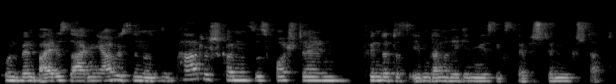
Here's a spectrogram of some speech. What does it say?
Und wenn beide sagen, ja, wir sind uns sympathisch, können uns das vorstellen, findet es eben dann regelmäßig selbstständig statt.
